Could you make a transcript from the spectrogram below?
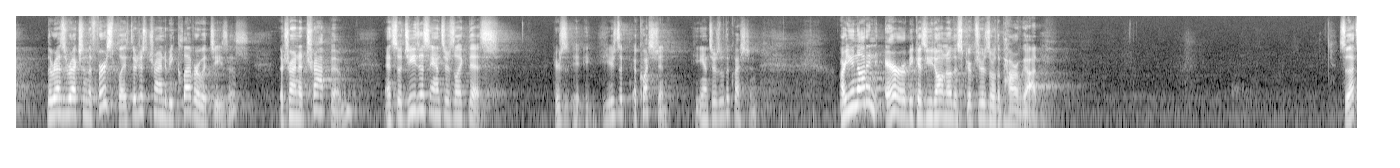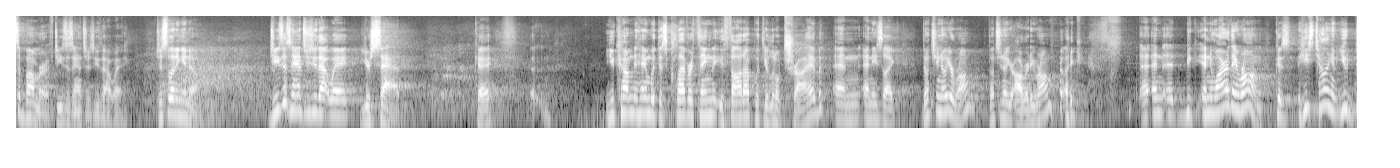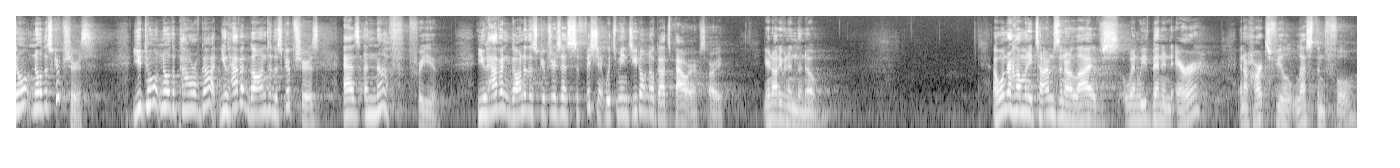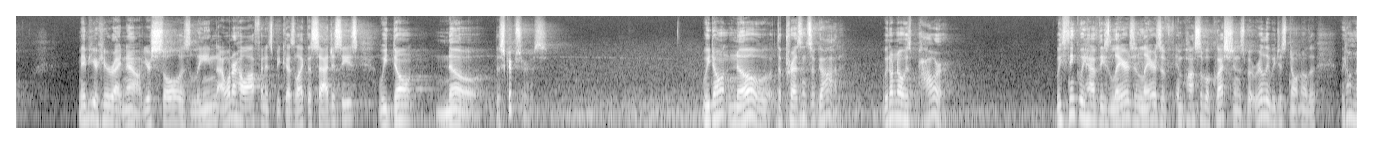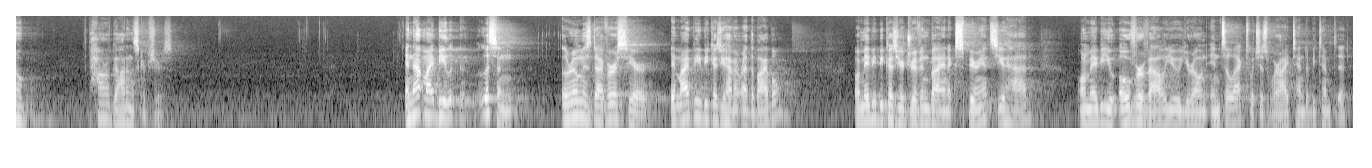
the resurrection in the first place. They're just trying to be clever with Jesus, they're trying to trap him. And so Jesus answers like this Here's, here's a, a question. He answers with a question Are you not in error because you don't know the scriptures or the power of God? So that's a bummer if Jesus answers you that way. Just letting you know. Jesus answers you that way, you're sad. Okay? Uh, you come to him with this clever thing that you thought up with your little tribe, and, and he's like, Don't you know you're wrong? Don't you know you're already wrong? like, and, uh, and, and why are they wrong? Because he's telling him, You don't know the scriptures. You don't know the power of God. You haven't gone to the scriptures as enough for you. You haven't gone to the scriptures as sufficient, which means you don't know God's power. Sorry. You're not even in the know. I wonder how many times in our lives when we've been in error and our hearts feel less than full. Maybe you're here right now. Your soul is lean. I wonder how often it's because, like the Sadducees, we don't know the scriptures. We don't know the presence of God. We don't know his power we think we have these layers and layers of impossible questions, but really we just don't know the we don't know the power of God in the scriptures. And that might be listen, the room is diverse here. It might be because you haven't read the Bible, or maybe because you're driven by an experience you had, or maybe you overvalue your own intellect, which is where I tend to be tempted.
